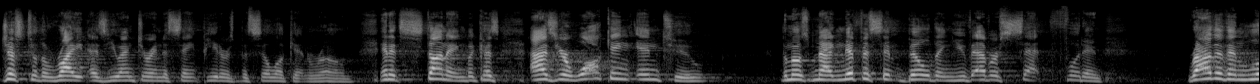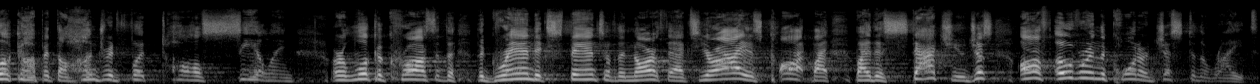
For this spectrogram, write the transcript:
just to the right as you enter into St. Peter's Basilica in Rome. And it's stunning because as you're walking into the most magnificent building you've ever set foot in, rather than look up at the hundred foot tall ceiling or look across at the, the grand expanse of the narthex, your eye is caught by, by this statue just off over in the corner, just to the right.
